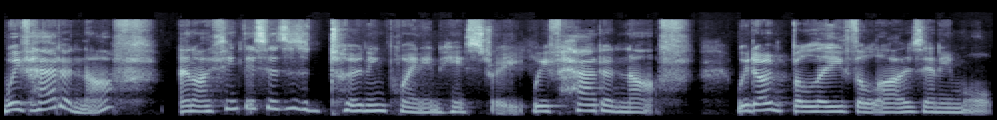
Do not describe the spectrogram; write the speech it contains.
We've had enough. And I think this is a turning point in history. We've had enough. We don't believe the lies anymore.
